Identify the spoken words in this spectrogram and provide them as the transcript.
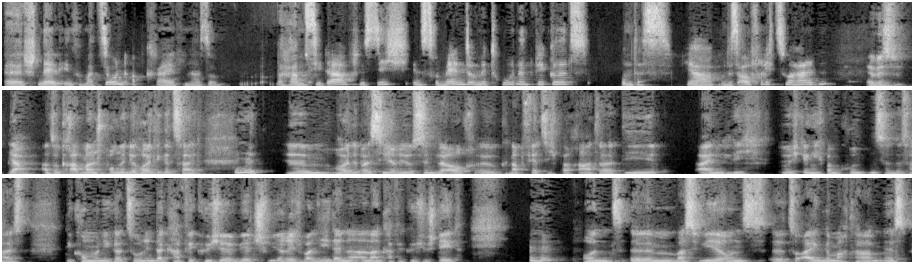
äh, schnell Informationen abgreifen. Also haben Sie da für sich Instrumente und Methoden entwickelt, um das, ja, um das aufrechtzuerhalten? Ja, bis, ja also gerade mal ein Sprung in die heutige Zeit. Mhm. Ähm, heute bei Sirius sind wir auch äh, knapp 40 Berater, die eigentlich durchgängig beim Kunden sind. Das heißt, die Kommunikation in der Kaffeeküche wird schwierig, weil jeder in einer anderen Kaffeeküche steht. Mhm. Und ähm, was wir uns äh, zu eigen gemacht haben, ist,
